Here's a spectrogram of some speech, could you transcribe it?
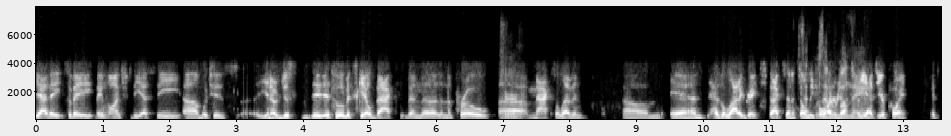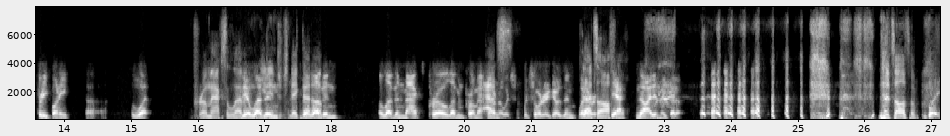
Yeah, they so they they launched the SE, um, which is you know just it's a little bit scaled back than the than the Pro Sure. uh, Max 11, um, and has a lot of great specs, and it's that- only was that a 400 real bucks. But yeah, to your point, it's pretty funny. Uh, what Pro Max 11. the 11? You didn't just make that up. 11, 11 Max Pro, 11 Pro Max. I don't know which which order it goes in. Whatever. That's awful. Yeah, no, I didn't make that up. That's awesome. But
